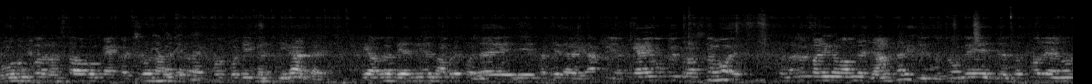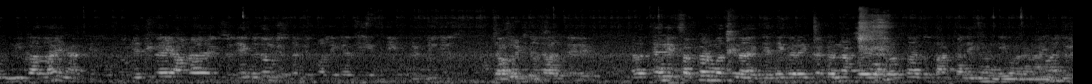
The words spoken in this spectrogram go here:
રોડ ઉપર રસ્તા ઉપર કચરો ના થાય ખોટી ગંદકી ના થાય, એ આપણે બે દિવસ આપણે બધાએ જે તકેદારી રાખીએ ક્યાંય એવો કોઈ પ્રશ્ન હોય, તો નગરપાલિકામાં અમને જાણ કરી દીધું તો અમે સત્વરે એનો નિકાલ લાવી નાખીએ. જેથી કરી આપણે એકદમ નગરપાલિકાની એક ટીમ ચાલુ છે ચાલશે અત્યારે ચક્કર મથી નાખી જેથી કરી ગટરના કોઈ પ્રશ્ન તો તાત્કાલિક નિવારણ આવી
